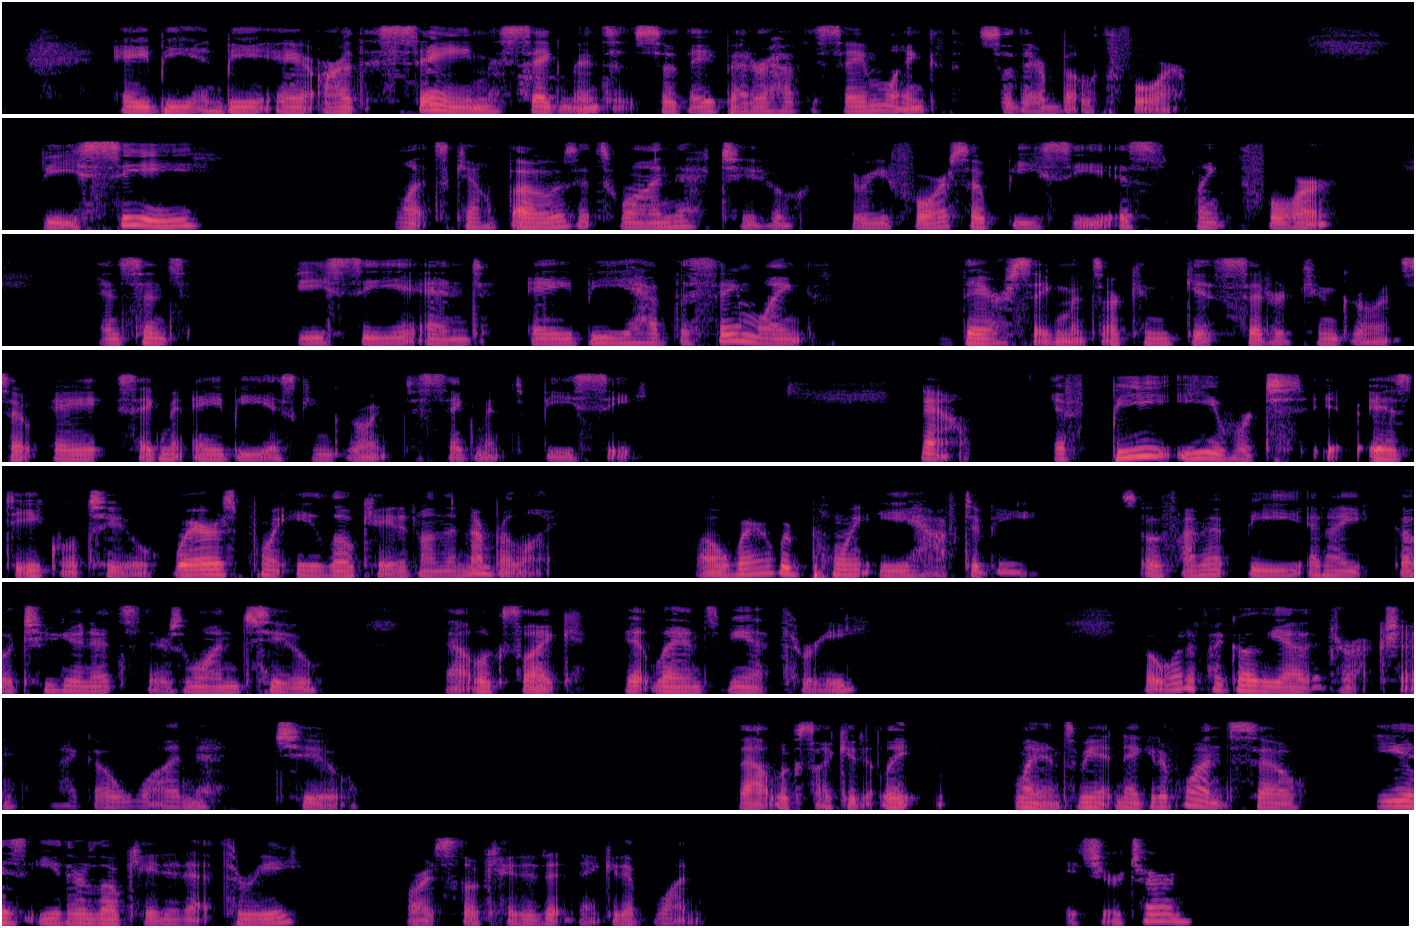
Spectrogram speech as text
AB and BA are the same segment, so they better have the same length, so they're both four. BC, let's count those. It's one, two, three, four. So BC is length four. And since BC and AB have the same length, their segments are considered congruent. So A segment AB is congruent to segment BC. Now, if BE were to, is to equal to, where is point E located on the number line? Well, where would point E have to be? So if I'm at B and I go two units, there's one, two. That looks like it lands me at three. But what if I go the other direction? I go one, two. That looks like it lands me at negative 1. So E is either located at 3 or it's located at negative 1. It's your turn.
